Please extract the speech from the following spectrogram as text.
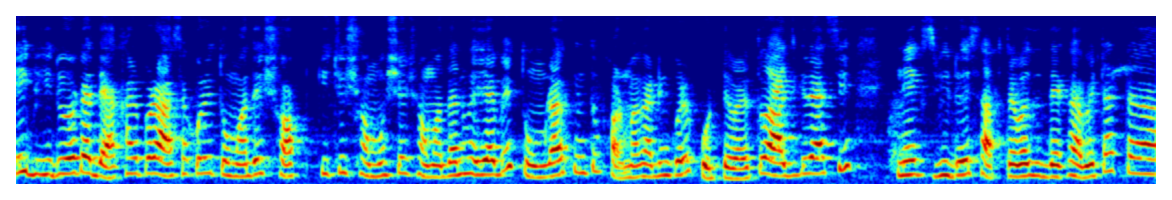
এই ভিডিওটা দেখার পর আশা করি তোমাদের সব কিছু সমস্যার সমাধান হয়ে যাবে। তোমরাও কিন্তু ফর্মা কাটিং করে করতে পারো। তো আজকের আসি। নেক্সট ভিডিও সাতটা দেখাবে টাটা!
